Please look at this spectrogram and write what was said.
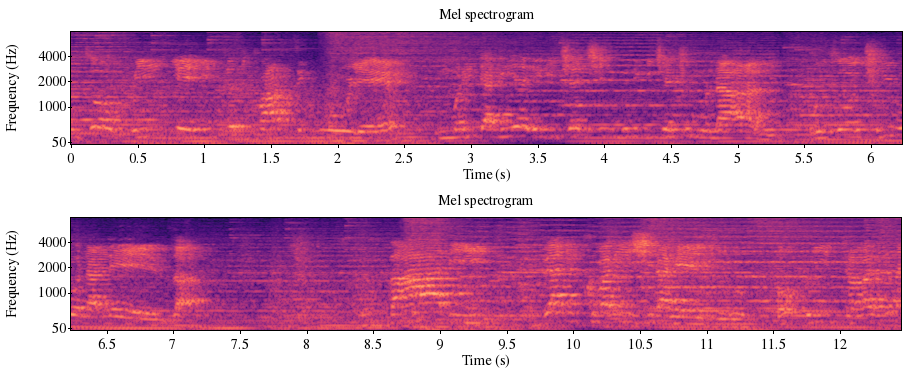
uzokwige ibyo twasiguye muri daniyeli igice cy'indwi n'igice cy'umunani uzoca ubibona neza bari bariko barishira hejuru ho kwita amazina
